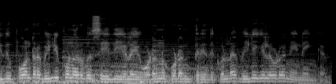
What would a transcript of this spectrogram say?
இது போன்ற விழிப்புணர்வு செய்திகளை உடனுக்குடன் தெரிந்து கொள்ள விழிகளுடன் இணைங்கள்.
